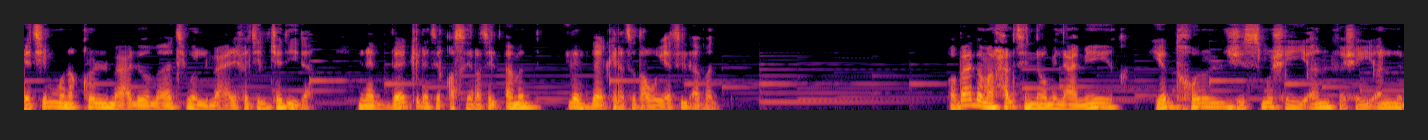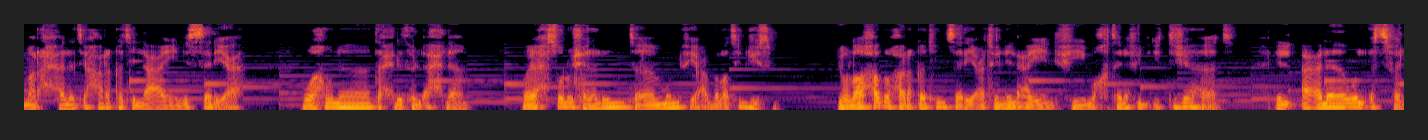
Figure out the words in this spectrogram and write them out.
يتم نقل المعلومات والمعرفة الجديدة من الذاكرة قصيرة الأمد إلى الذاكرة طويلة الأمد. وبعد مرحلة النوم العميق يدخل الجسم شيئا فشيئا لمرحلة حركة العين السريعة. وهنا تحدث الأحلام ويحصل شلل تام في عضلة الجسم. يلاحظ حركة سريعة للعين في مختلف الاتجاهات للأعلى والأسفل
